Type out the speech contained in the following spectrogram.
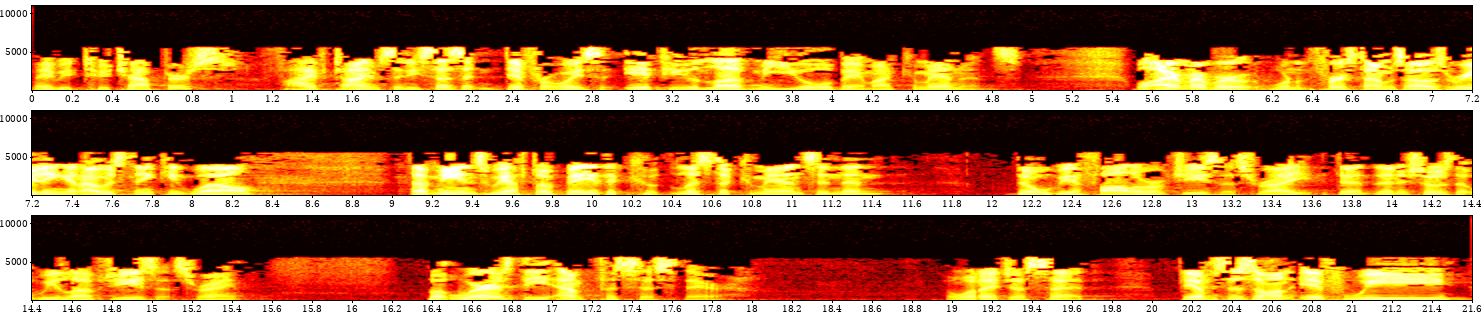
maybe two chapters, five times. And he says it in different ways. If you love me, you will obey my commandments. Well, I remember one of the first times I was reading it, I was thinking, well, that means we have to obey the list of commands, and then there will be a follower of Jesus, right? Then, then it shows that we love Jesus, right? But where's the emphasis there? What I just said. The emphasis on if we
